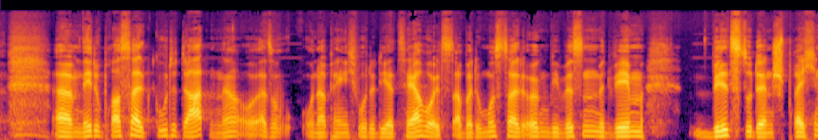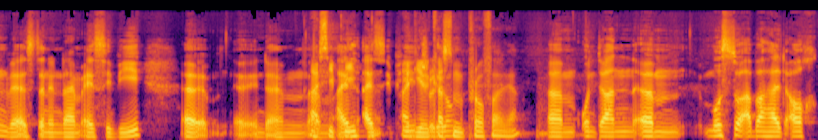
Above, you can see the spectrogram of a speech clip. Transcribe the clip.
ähm, nee, du brauchst halt gute Daten, ne? Also unabhängig, wo du die jetzt herholst, aber du musst halt irgendwie wissen, mit wem willst du denn sprechen? Wer ist denn in deinem ACV? Äh, in deinem ähm, ICP, ICP Ideal Customer Profile, ja. Ähm, und dann ähm, musst du aber halt auch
